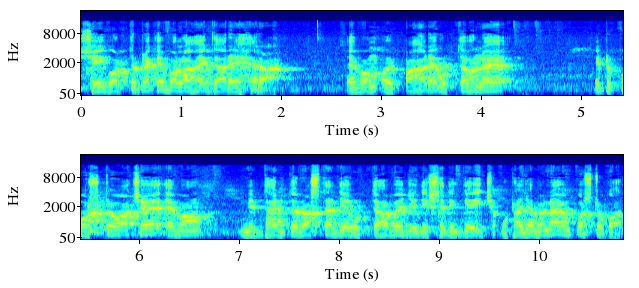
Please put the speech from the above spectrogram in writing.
সেই গর্তটাকে বলা হয় গাড়ে হেরা। এবং ওই পাহাড়ে উঠতে হলে একটু কষ্ট আছে এবং নির্ধারিত রাস্তা দিয়ে উঠতে হবে, যেদিক সেদিক দিয়ে উঠা যাবে না এবং কষ্টকর।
